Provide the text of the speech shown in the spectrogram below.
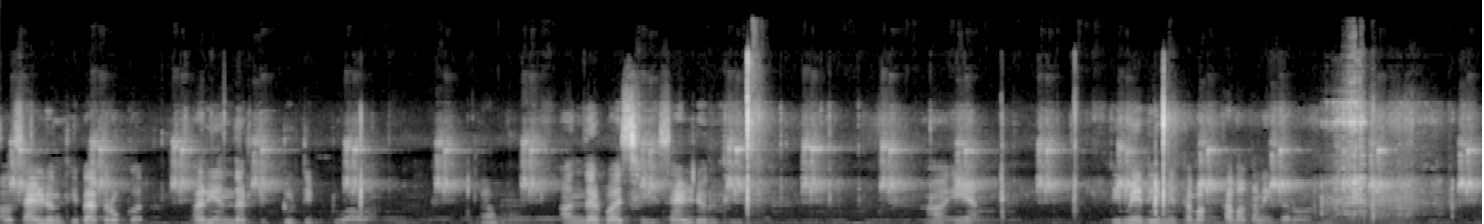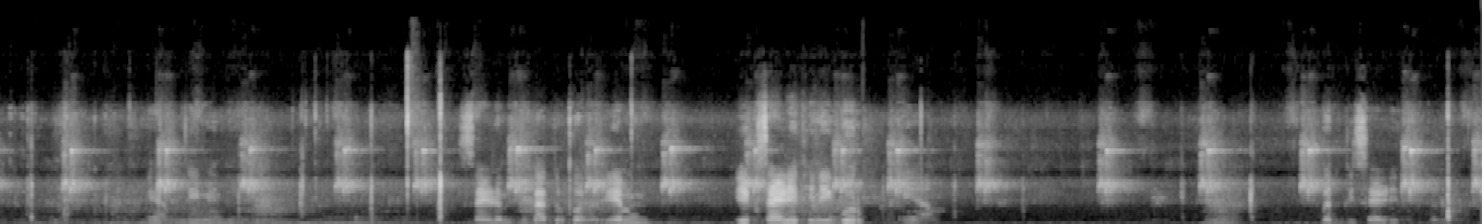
હવે સાઈડમથી પાત્રો કર. ફરી અંદર ટીપટું ટીપટું આવે. અંદર પછી સાઈડમથી. હા એમ. ધીમે ધીમે થબક થબક નહીં કરવા. એમ ધીમે ધીમે. સાઈડમથી પાતળું કર. એમ એક સાઈડેથી નહીં ગોર. એમ. બધી સાઈડેથી કરો.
